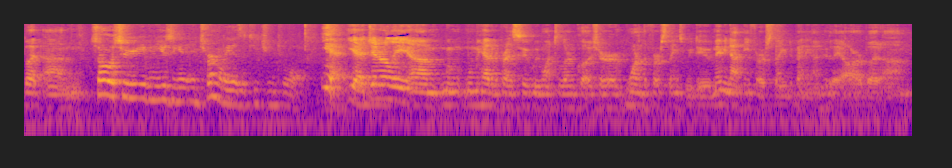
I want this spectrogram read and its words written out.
but um, So, so you're even using it internally as a teaching tool. yeah, yeah. Generally, um, when, when we have an apprentice who we want to learn Clojure, one of the first things we do, maybe not the first thing, depending on who they are, but um,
